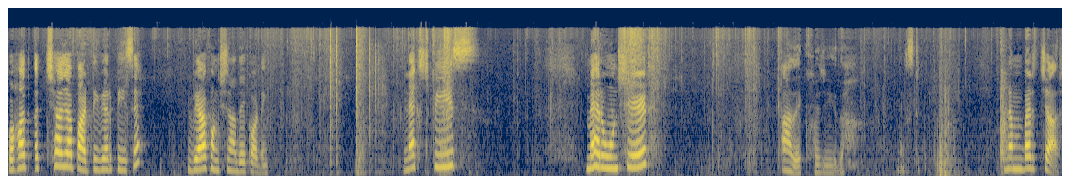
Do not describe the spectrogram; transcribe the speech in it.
ਬਹੁਤ ਅੱਛਾ ਜਿਹਾ ਪਾਰਟੀ ਵੇਅਰ ਪੀਸ ਹੈ ਵਿਆਹ ਫੰਕਸ਼ਨਾਂ ਦੇ according next piece maroon shade ਆ ਦੇਖੋ ਜੀ ਇਹਦਾ ਨੈਕਸਟ ਨੰਬਰ 4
